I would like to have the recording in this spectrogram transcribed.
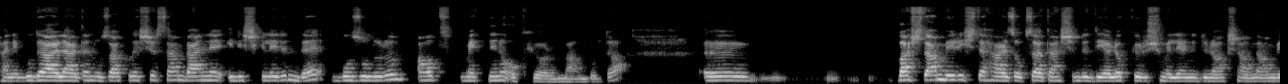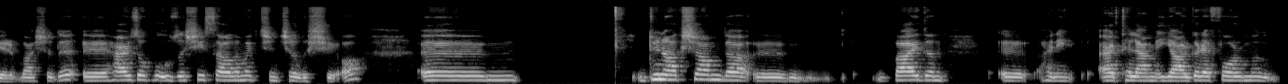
Hani bu değerlerden uzaklaşırsam benle ilişkilerin de bozulurun alt metnini okuyorum ben burada baştan beri işte Herzog zaten şimdi diyalog görüşmelerini dün akşamdan beri başladı. E, Herzog bu uzlaşıyı sağlamak için çalışıyor. E, dün akşam da e, Biden e, hani ertelenme, yargı reformu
